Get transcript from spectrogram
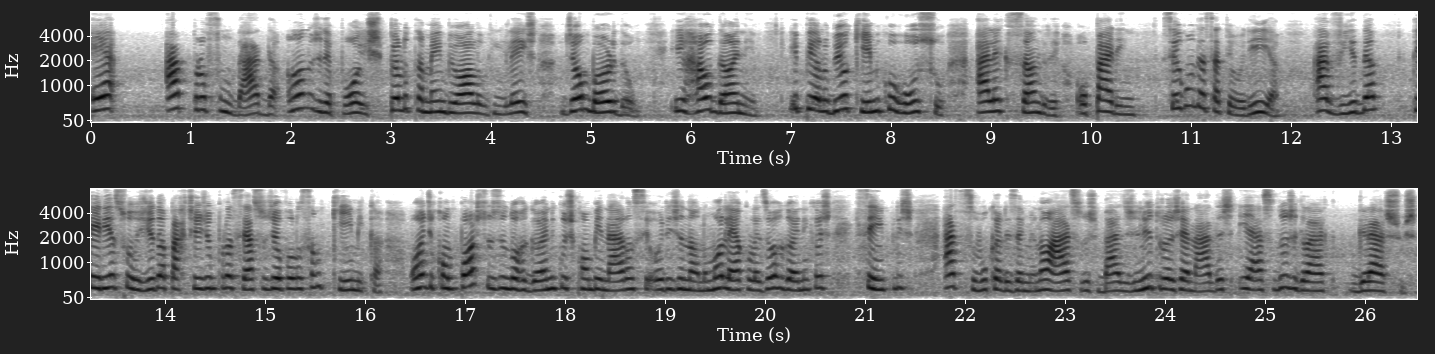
É aprofundada anos depois pelo também biólogo inglês John Burdon e Haldane e pelo bioquímico russo Alexander Oparin. Segundo essa teoria, a vida teria surgido a partir de um processo de evolução química, onde compostos inorgânicos combinaram-se originando moléculas orgânicas simples, açúcares, aminoácidos, bases nitrogenadas e ácidos graxos,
